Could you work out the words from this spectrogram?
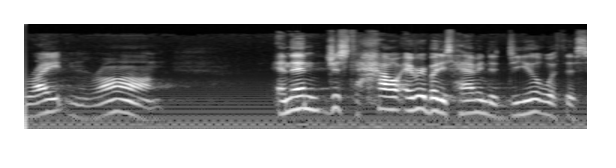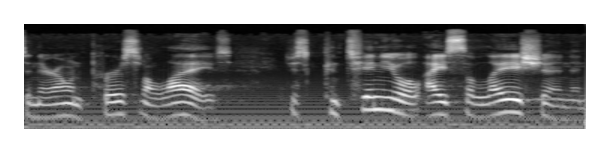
right and wrong. And then just how everybody's having to deal with this in their own personal lives. Just continual isolation and,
